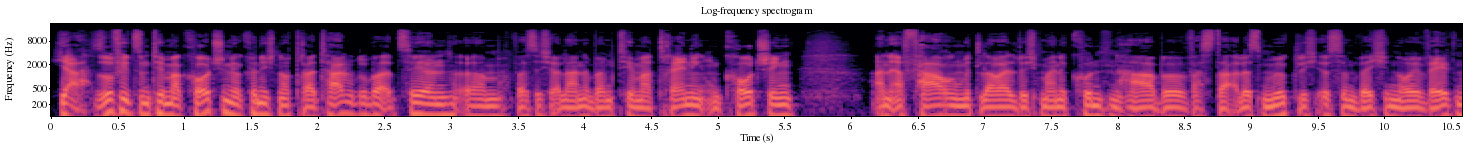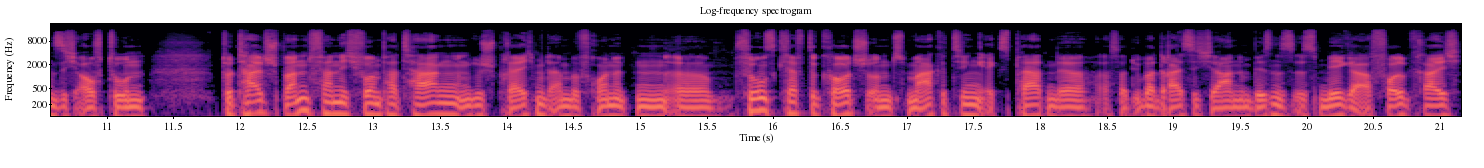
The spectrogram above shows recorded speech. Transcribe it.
Ja, so viel zum Thema Coaching. Da könnte ich noch drei Tage drüber erzählen, ähm, was ich alleine beim Thema Training und Coaching an Erfahrung mittlerweile durch meine Kunden habe, was da alles möglich ist und welche neue Welten sich auftun. Total spannend fand ich vor ein paar Tagen ein Gespräch mit einem befreundeten äh, Führungskräftecoach und Marketing-Experten, der seit über 30 Jahren im Business ist, mega erfolgreich.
